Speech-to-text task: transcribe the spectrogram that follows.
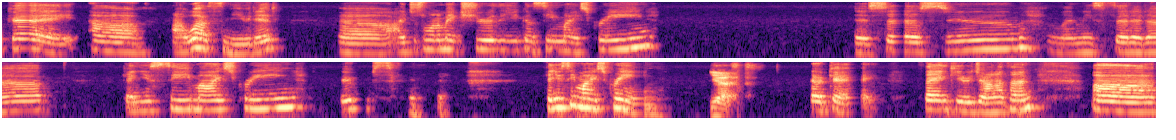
Okay, uh, I was muted. Uh, I just want to make sure that you can see my screen. It says Zoom. Let me set it up. Can you see my screen? Oops. Can you see my screen? Yes. Okay, thank you, Jonathan. Uh,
